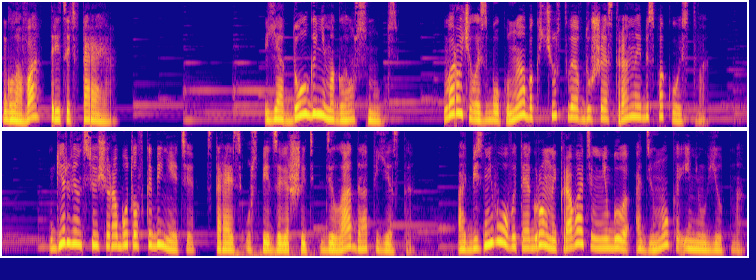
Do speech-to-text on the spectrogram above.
Глава 32. Я долго не могла уснуть. Ворочалась сбоку на бок, чувствуя в душе странное беспокойство. Гервин все еще работал в кабинете, стараясь успеть завершить дела до отъезда. А без него в этой огромной кровати мне было одиноко и неуютно.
